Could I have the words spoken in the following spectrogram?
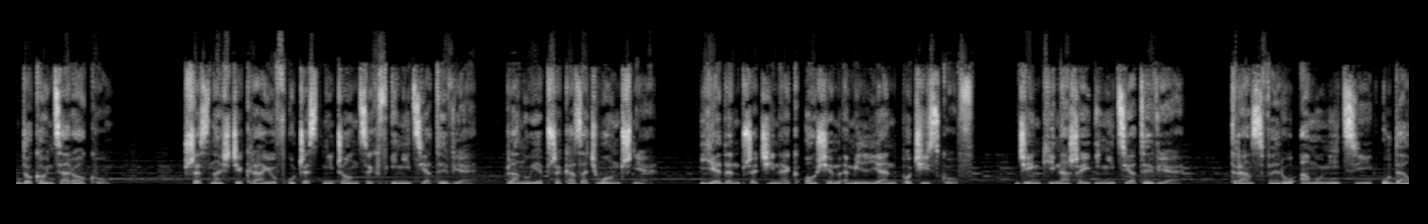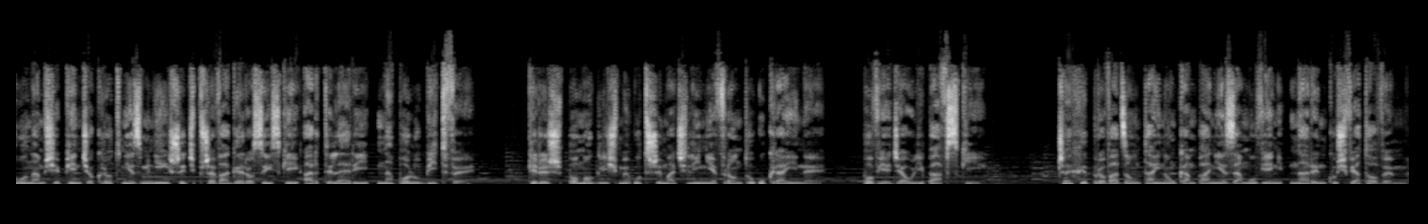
Do końca roku 16 krajów uczestniczących w inicjatywie planuje przekazać łącznie 1,8 milion pocisków. Dzięki naszej inicjatywie transferu amunicji udało nam się pięciokrotnie zmniejszyć przewagę rosyjskiej artylerii na polu bitwy. Pyrysz pomogliśmy utrzymać linię frontu Ukrainy, powiedział Lipawski. Czechy prowadzą tajną kampanię zamówień na rynku światowym.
